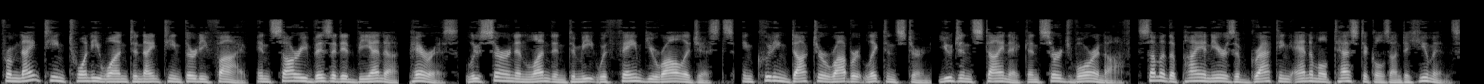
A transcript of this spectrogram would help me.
From 1921 to 1935, Ansari visited Vienna, Paris, Lucerne and London to meet with famed urologists, including Dr. Robert Lichtenstern, Eugen Steinach and Serge Voronoff, some of the pioneers of grafting animal testicles onto humans.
